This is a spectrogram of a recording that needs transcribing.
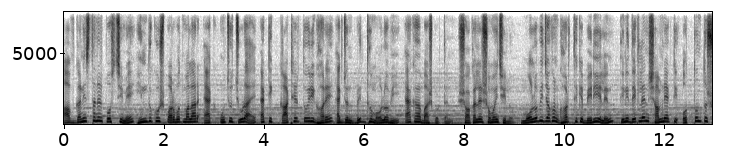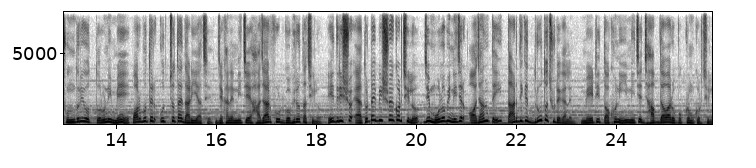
আফগানিস্তানের পশ্চিমে হিন্দুকুশ পর্বতমালার এক উঁচু চূড়ায় একটি কাঠের তৈরি ঘরে একজন বৃদ্ধ মৌলভী একা বাস করতেন। সকালের সময় ছিল। মৌলভী যখন ঘর থেকে বেরিয়ে এলেন, তিনি দেখলেন সামনে একটি অত্যন্ত সুন্দরী ও তরুণী মেয়ে পর্বতের উচ্চতায় দাঁড়িয়ে আছে, যেখানে নিচে হাজার ফুট গভীরতা ছিল। এই দৃশ্য এতটাই বিস্ময়কর ছিল যে মৌলভী নিজের অজান্তেই তার দিকে দ্রুত ছুটে গেলেন। মেয়েটি তখনই নিচে ঝাঁপ দেওয়ার উপক্রম করছিল।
